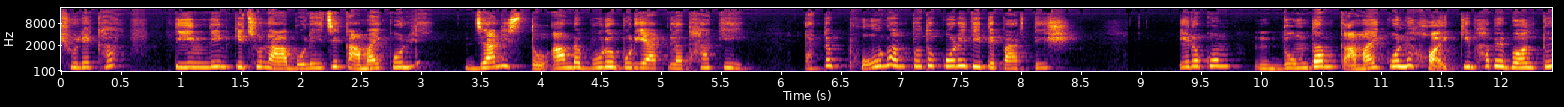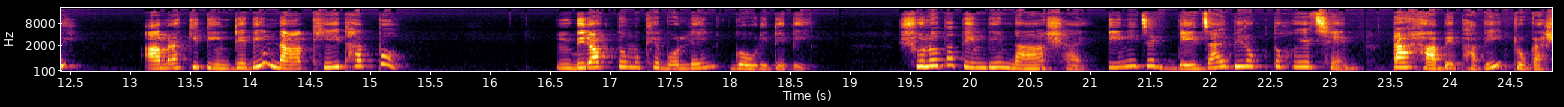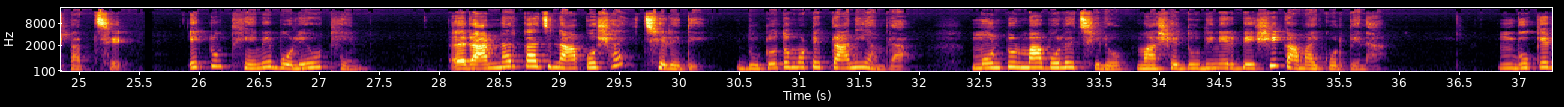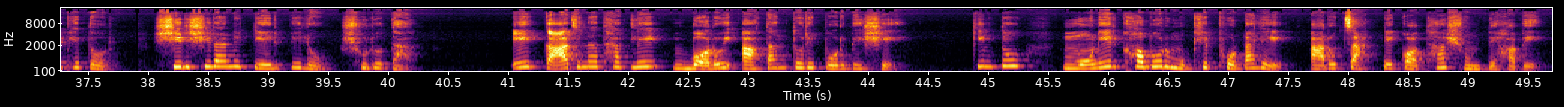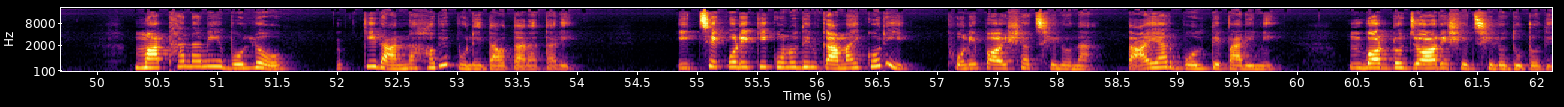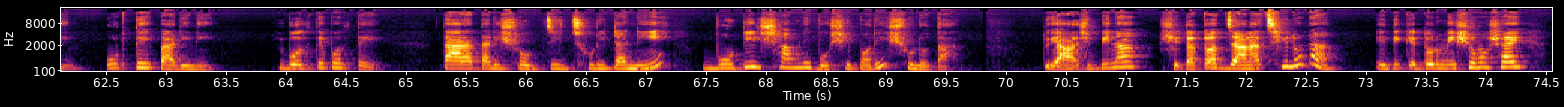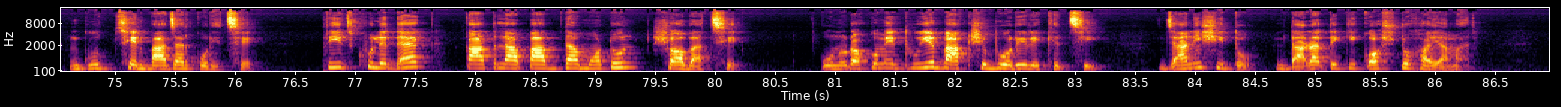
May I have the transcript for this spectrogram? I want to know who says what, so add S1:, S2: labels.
S1: সুলেখা, তিন দিন কিছু না বলেই যে কামাই করলি? জানিস তো, আমরা বুড়ো বুড়ি একলা থাকি। একটা ফোন অন্তত করে দিতে পারতিস। এরকম দুমদাম কামাই করলে হয় কীভাবে বল তুই? আমরা কি তিনটে দিন না খেয়েই থাকব? বিরক্ত মুখে বললেন গৌরী দেবী। সুলতা তিন দিন না আসায় তিনি যে বেজায় বিরক্ত হয়েছেন, তা হাবে ভাবেই প্রকাশ পাচ্ছে। একটু থেমে বলে ওঠেন রান্নার কাজ না পোষায় ছেড়ে দে, দুটো তো মোটে প্রাণী আমরা। মন্টুর মা বলেছিল, মাসে দুদিনের বেশি কামাই করবে না। বুকের ভেতর শিরশিরানি টের পেল সুলতা। এই কাজ না থাকলে বড়ই আতান্তরে পড়বে সে। কিন্তু মনের খবর মুখে ফোটালে আরও চারটে কথা শুনতে হবে। মাথা নামিয়ে বলল, কি রান্না হবে বলে দাও তাড়াতাড়ি। ইচ্ছে করে কি কোনোদিন কামাই করি? ফোনে পয়সা ছিল না, তাই আর বলতে পারিনি। বড্ড জ্বর এসেছিল দুটো দিন, উঠতেই পারিনি। বলতে বলতে তাড়াতাড়ি সবজির ঝুড়িটা নিয়ে বটির সামনে বসে পড়ে সুলতা। তুই আসবি না, সেটা তো আর জানা ছিল না। এদিকে তোর মেসোমশাই গুচ্ছের বাজার করেছে। ফ্রিজ খুলে দেখ, কাতলা, পাবদা, মটন সব আছে। কোনো রকমে ধুয়ে বাক্সে ভরে রেখেছি। জানিসই তো, দাঁড়াতে কি কষ্ট হয় আমার।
